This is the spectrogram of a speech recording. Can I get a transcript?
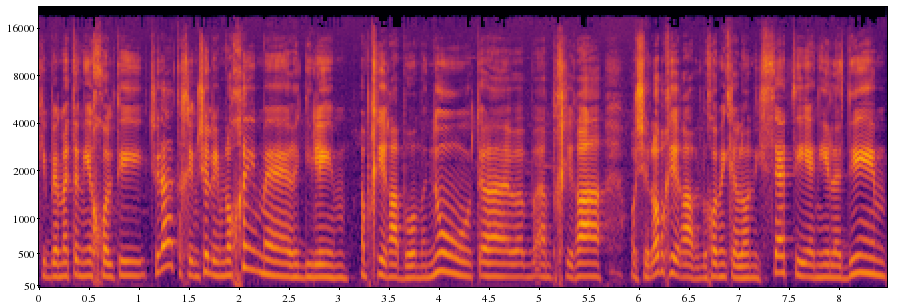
כי באמת אני יכולתי, את יודעת, אחים שלי הם לא חיים אה, רגילים, הבחירה באומנות, אה, הבחירה, או שלא בחירה, אבל בכל מקרה לא ניסיתי, אין ילדים,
